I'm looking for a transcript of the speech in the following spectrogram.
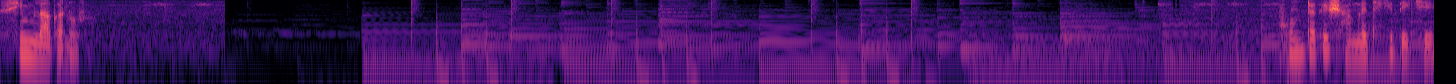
সিম লাগানোর। ফোনটাকে সামনে থেকে দেখে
